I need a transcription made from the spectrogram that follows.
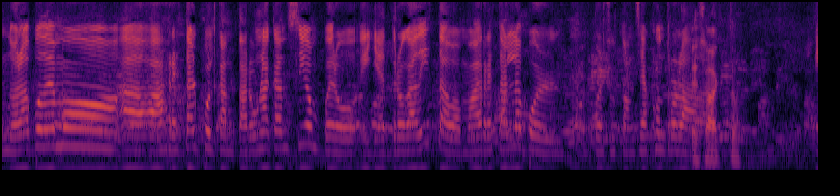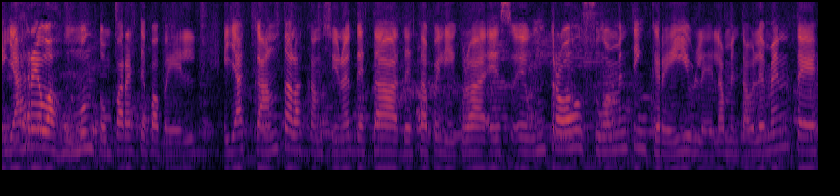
no la podemos a- arrestar por cantar una canción, pero ella es drogadicta, vamos a arrestarla por, por sustancias controladas. Exacto. Ella rebajó un montón para este papel. Ella canta las canciones de esta, de esta película. Es un trabajo sumamente increíble. Lamentablemente,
